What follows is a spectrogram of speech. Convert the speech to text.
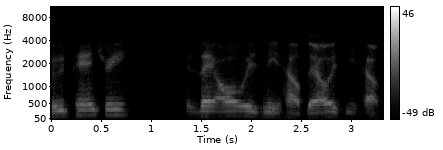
food pantry because they always need help. They always need help.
